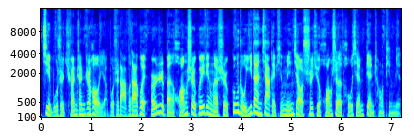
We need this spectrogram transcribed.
既不是权臣之后，也不是大富大贵。而日本皇室规定呢，是公主一旦嫁给平民，就要失去皇室的头衔，变成了平民。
